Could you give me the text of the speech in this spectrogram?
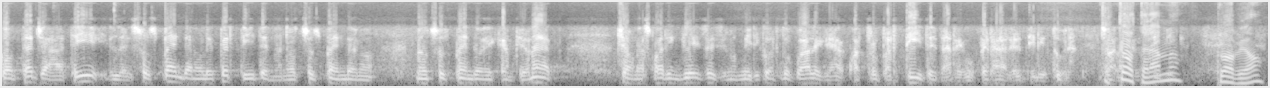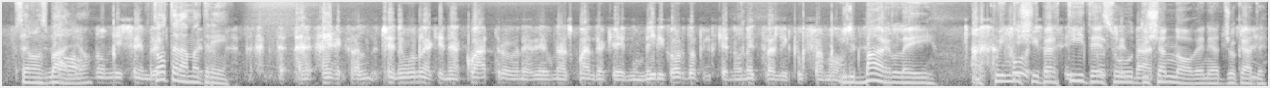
contagiati, sospendono le partite ma non sospendono, non sospendono il campionato c'è una squadra inglese, se non mi ricordo quale, che ha quattro partite da recuperare addirittura. Cioè, Tottenham? Proprio? Se non sbaglio? No, non mi sembra. Tottenham 3. Eh, ecco, ce n'è una che ne ha quattro, è una squadra che non mi ricordo perché non è tra le più famose. Il Barley. 15 forse partite sì, su 19 ne ha giocate.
